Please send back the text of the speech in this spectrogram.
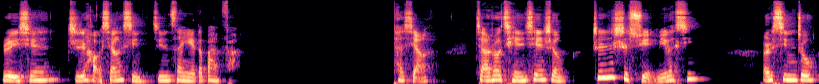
瑞轩只好相信金三爷的办法。他想。假若钱先生真是血迷了心，而心中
